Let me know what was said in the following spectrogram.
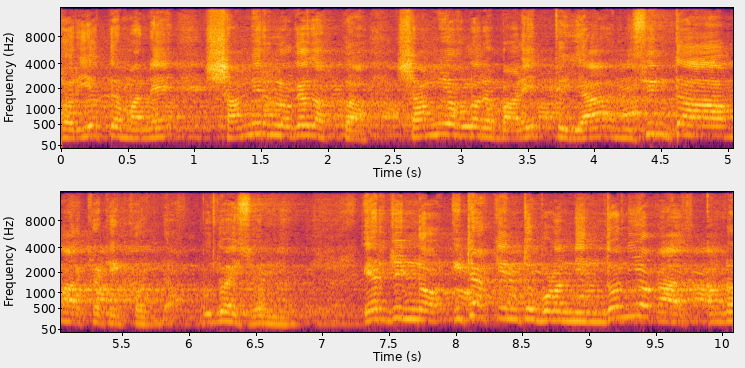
শরীয়তে মানে স্বামীর লগে যাকবা স্বামী ওগুলোর বাড়ির তো ইয়া নিশ্চিন্তা মার্কেটিং করবা বুঝবাইছেন এর জন্য এটা কিন্তু বড় নিন্দনীয় কাজ। আমরা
